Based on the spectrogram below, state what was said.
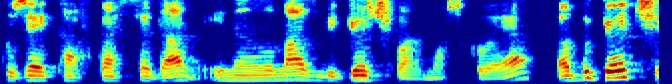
Kuzey Kafkasya'dan inanılmaz bir göç var Moskova'ya. Ve bu göç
